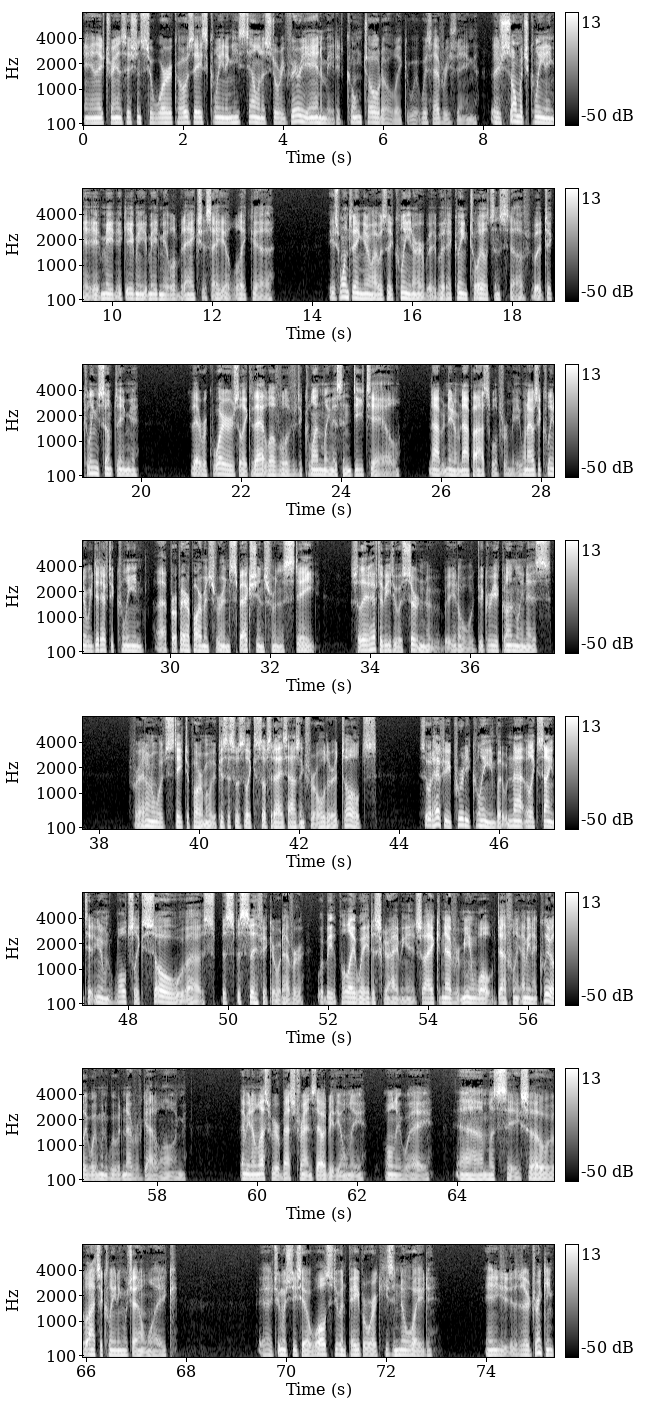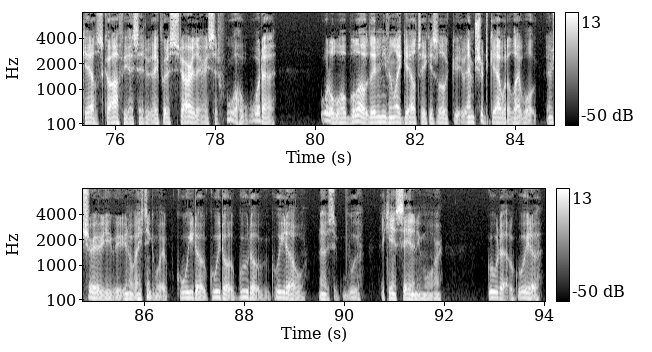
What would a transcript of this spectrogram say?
and it transitions to work. Jose's cleaning. He's telling a story, very animated, con todo, like with everything there's so much cleaning. It, it, made it gave me it made me a little bit anxious. I like uh, it's one thing, you know, I was a cleaner, but, but I cleaned toilets and stuff. But to clean something that requires like that level of cleanliness and detail. Not, you know, not possible for me. When I was a cleaner, we did have to clean, uh, prepare apartments for inspections from the state. So they'd have to be to a certain, you know, degree of cleanliness for, I don't know what State Department, because this was like subsidized housing for older adults. So it would have to be pretty clean, but it would not like scientific, you know, Walt's like so uh, specific or whatever would be the polite way of describing it. So I could never, me and Walt definitely, I mean, clearly we, we would never have got along. I mean, unless we were best friends, that would be the only, only way. Um, let's see. So lots of cleaning, which I don't like. Uh, too much detail. Walt's doing paperwork. He's annoyed and he, they're drinking Gail's coffee. I said, I put a star there. I said, whoa, what a, what a low blow. They didn't even let Gail take his little, I'm sure Gail would have let, well, I'm sure, you, you know, I think Guido, Guido, Guido, Guido, no, it's, I can't say it anymore. Guido, Guido.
